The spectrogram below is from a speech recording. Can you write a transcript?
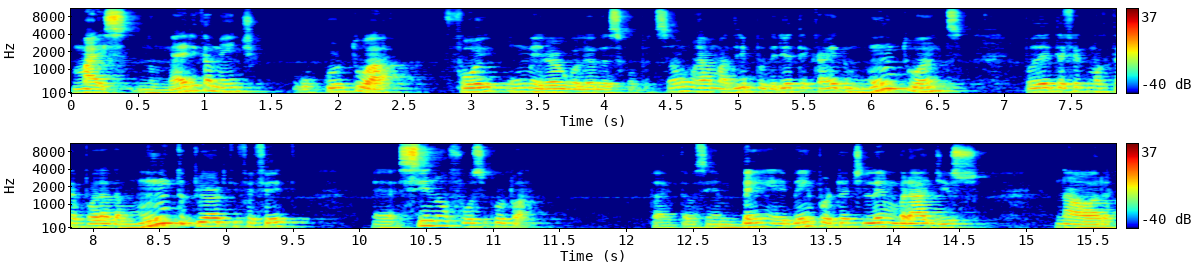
Mas, numericamente, o Courtois foi o melhor goleiro dessa competição. O Real Madrid poderia ter caído muito antes, poderia ter feito uma temporada muito pior do que foi feita, é, se não fosse o Courtois. Tá? Então, assim, é bem, é bem importante lembrar disso na hora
